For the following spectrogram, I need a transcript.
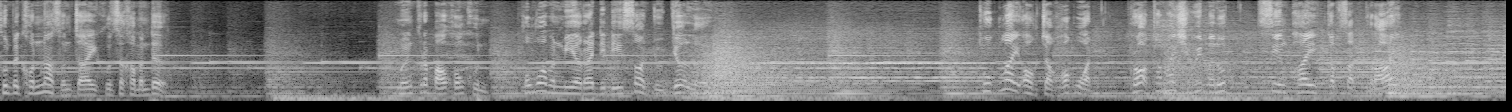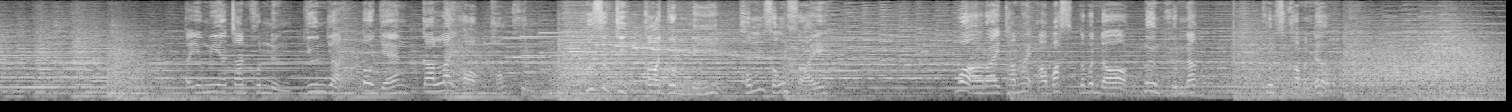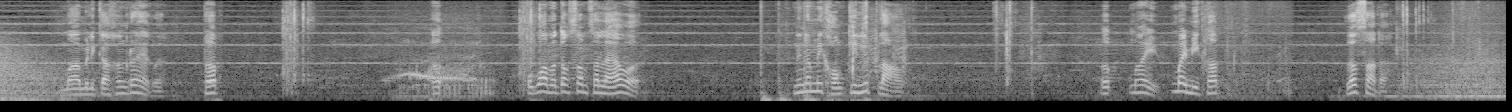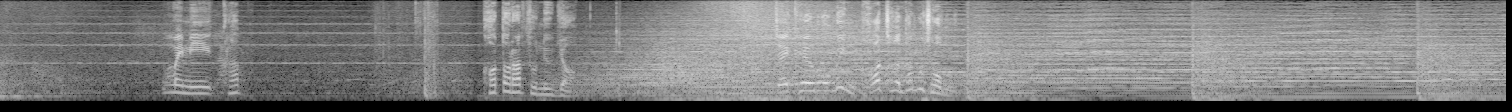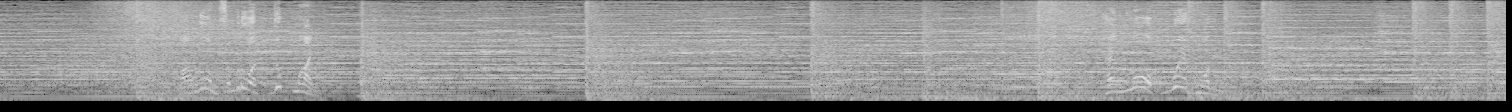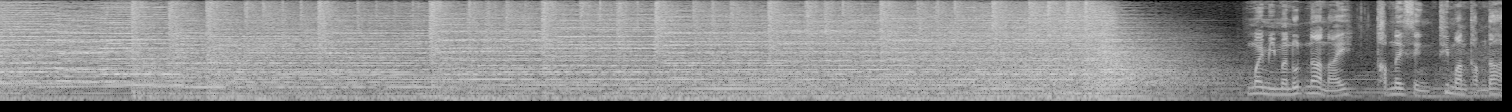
คุณเป็นคนน่าสนใจคุณสคามันเดอร์ เหมือนกระเป๋าของคุณ ผมว่ามันมีอะไรดีๆ ซ่อนอยู่เยอะเลย ถูกไล่ออกจากฮอกวอตส์เพราะทำให้ชีวิตมนุษย์ เสี่ยงภัยกับสัตว์ร้าย แต่ยังมีอาจารย์คนหนึ่ง ยืนหยัดโต้แย้งการไล่ออกของคุณพฤศจิกายนนี้ ผมสงสัย ว่าอะไรทำให้อัลบัสดับเบิลดอร์ปลื้มคุณนัก คุณสคามันเดอร์ มาอเมริกาครั้งแรกเหรอครับ เออผมว่ามันต้องซ่อมซะแล้วอะในนั้นมีของกินหรือเปล่า เออไม่ไม่มีครับ แล้วสัตว์อะไม่มีครับ ขอต้อนรับสู่นิวยอร์ก JK Rowling ขอเชิญท่านผู้ชม มาร่วมสำรวจยุคใหม่ แห่งโลกเวทมนต์ไม่มีมนุษย์หน้าไหนทำในสิ่งที่มันทำได้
